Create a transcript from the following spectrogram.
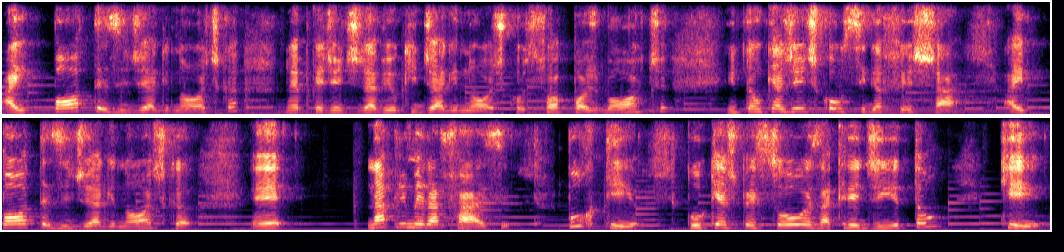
a hipótese diagnóstica, né? Porque a gente já viu que diagnóstico é só pós-morte. Então que a gente consiga fechar a hipótese diagnóstica é na primeira fase. Por quê? Porque as pessoas acreditam que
